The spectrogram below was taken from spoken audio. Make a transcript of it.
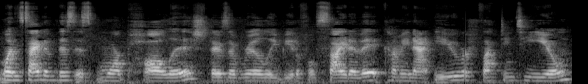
one side of this is more polished. There's a really beautiful side of it coming at you, reflecting to you.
